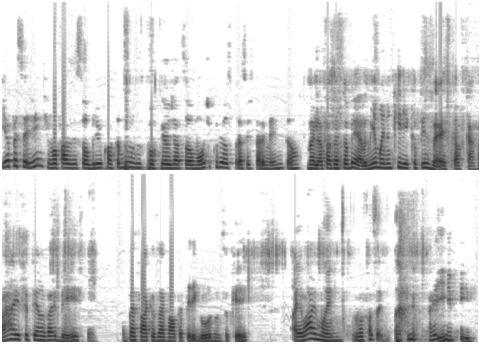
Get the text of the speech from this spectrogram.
E eu pensei, gente, vou fazer sobre o Corta Mundos, porque eu já sou um monte curioso por essa história mesmo, então melhor fazer sobre ela. Minha mãe não queria que eu fizesse, ela ficava, ah, esse tema vai besta. Vamos pensar que o Zé Walter é perigoso, não sei o quê. Aí eu, ai mãe, eu vou fazer. Aí fiz.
